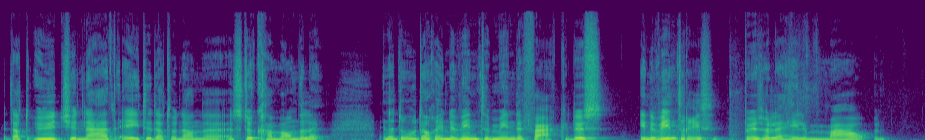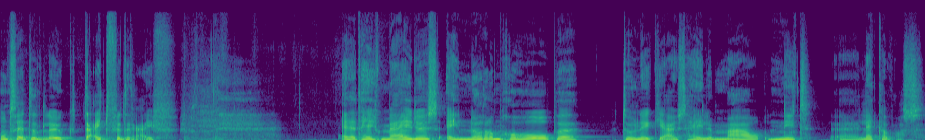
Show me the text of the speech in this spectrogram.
dat uurtje na het eten dat we dan uh, een stuk gaan wandelen. En dat doen we toch in de winter minder vaak. Dus in de winter is puzzelen helemaal een ontzettend leuk tijdverdrijf. En het heeft mij dus enorm geholpen toen ik juist helemaal niet uh, lekker was.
